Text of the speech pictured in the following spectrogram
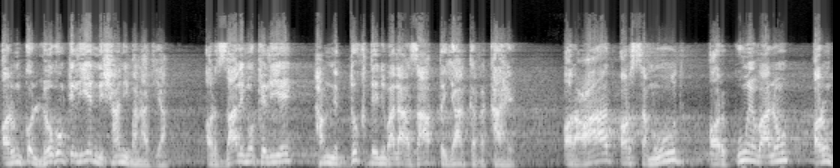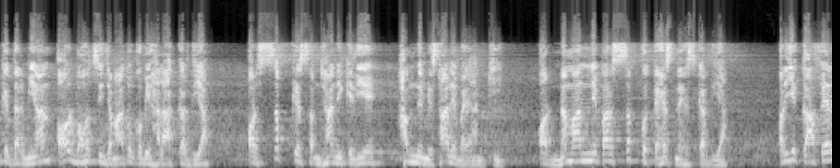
اور ان کو لوگوں کے لیے نشانی بنا دیا اور ظالموں کے لیے ہم نے دکھ دینے والا عذاب تیار کر رکھا ہے اور عاد اور سمود اور کنویں والوں اور ان کے درمیان اور بہت سی جماعتوں کو بھی ہلاک کر دیا اور سب کے سمجھانے کے لیے ہم نے مثالیں بیان کی اور نہ ماننے پر سب کو تہس نہس کر دیا۔ اور یہ کافر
